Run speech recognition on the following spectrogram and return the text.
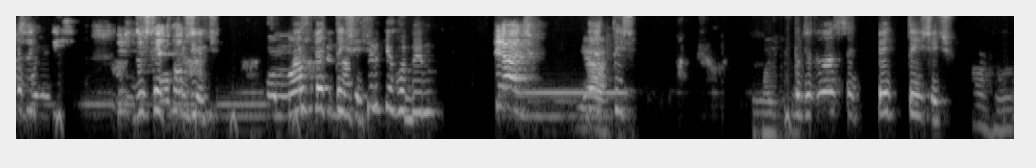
20 тысяч. 10 тисяч. Помножити на тисяч. скільки годин? 5. 5 П'ять. тисяч. Ой, Буде 25 тисяч. Ага.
